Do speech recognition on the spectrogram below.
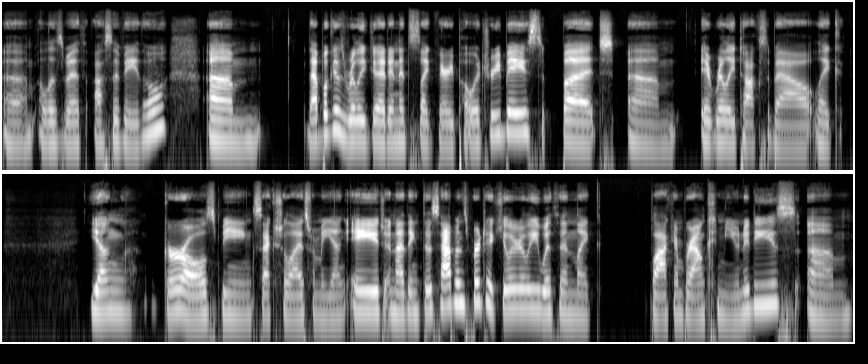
um, Elizabeth Acevedo. Um, that book is really good and it's like very poetry based, but um, it really talks about like young girls being sexualized from a young age and i think this happens particularly within like black and brown communities um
